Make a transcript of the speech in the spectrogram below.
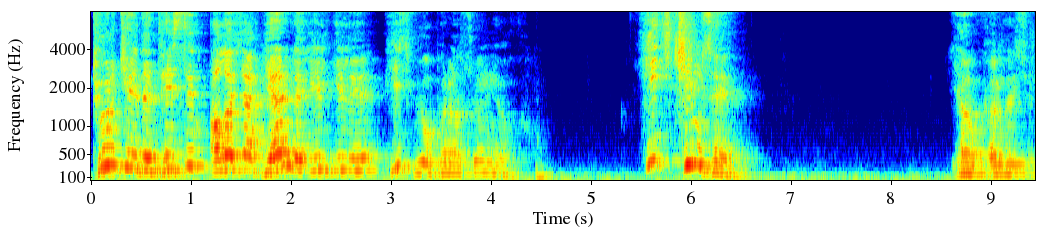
Türkiye'de teslim alacak yerle ilgili hiçbir operasyon yok. Hiç kimse. Ya kardeşim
